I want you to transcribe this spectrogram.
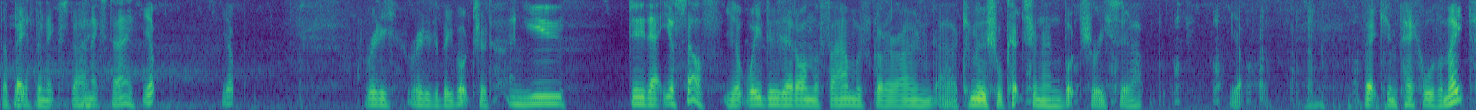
They're back the next day. The next day. Yep, yep. Ready, ready to be butchered. And you do that yourself? Yep, we do that on the farm. We've got our own uh, commercial kitchen and butchery set up. Yep. Vacuum pack all the meat,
